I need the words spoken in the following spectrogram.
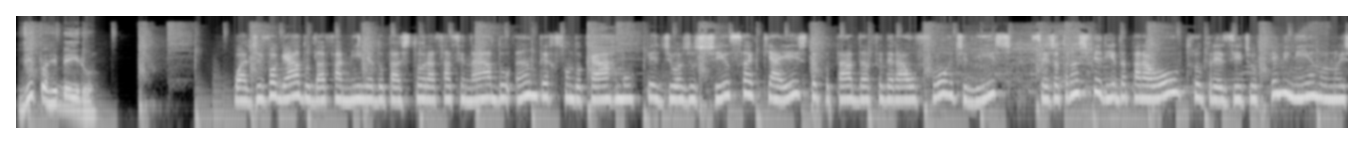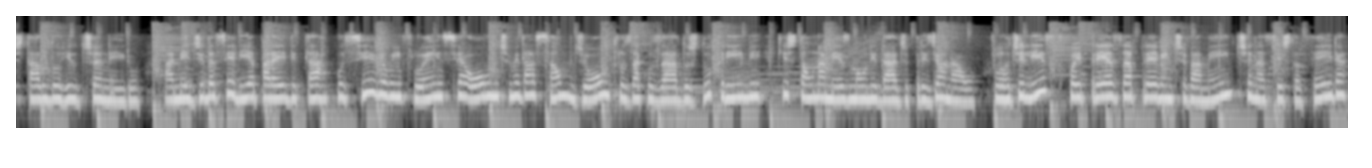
Vitor Ribeiro. O advogado da família do pastor assassinado, Anderson do Carmo, pediu à Justiça que a ex-deputada federal Flor de Lis seja transferida para outro presídio feminino no estado do Rio de Janeiro. A medida seria para evitar possível influência ou intimidação de outros acusados do crime que estão na mesma unidade prisional. Flor de Lis foi presa preventivamente na sexta-feira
